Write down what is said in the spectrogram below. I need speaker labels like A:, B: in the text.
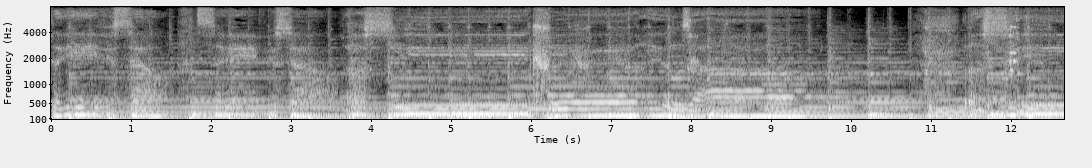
A: Save yourself, save yourself a secret is out. A secret.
